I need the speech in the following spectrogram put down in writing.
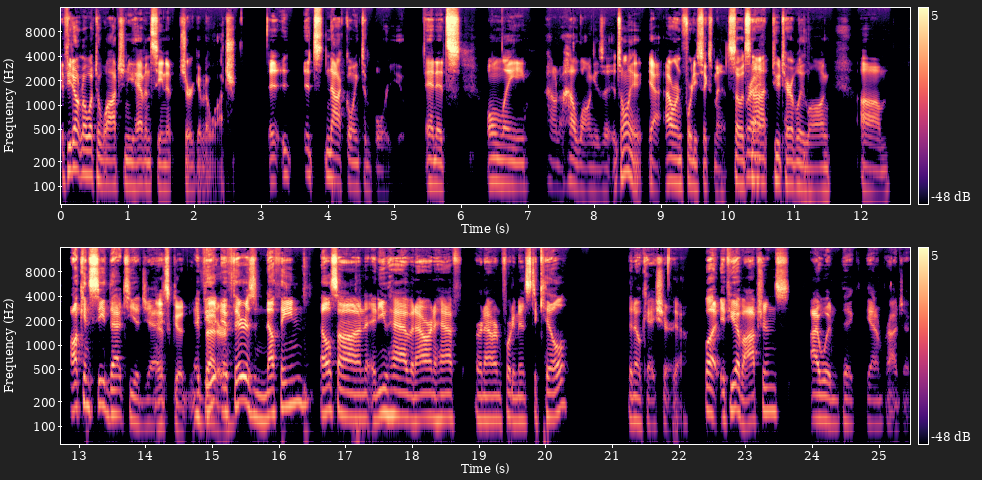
If you don't know what to watch and you haven't seen it, sure, give it a watch. It, it, it's not going to bore you, and it's only I don't know how long is it. It's only yeah, hour and forty six minutes, so it's Right. not too terribly long. Um, I'll concede that to you, Jay. it's good. if you, if there is nothing else on and you have an hour and a half or an hour and 40 minutes to kill then okay sure Yeah. but if you have options i wouldn't pick the adam project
